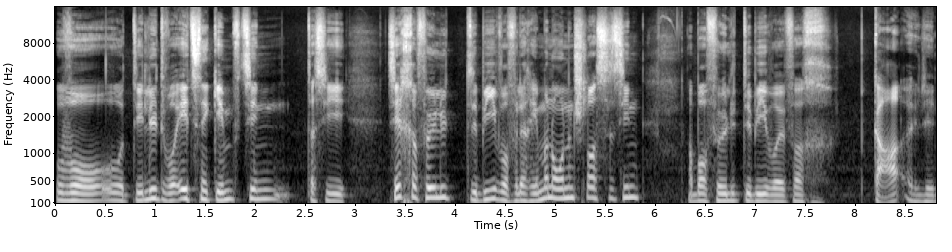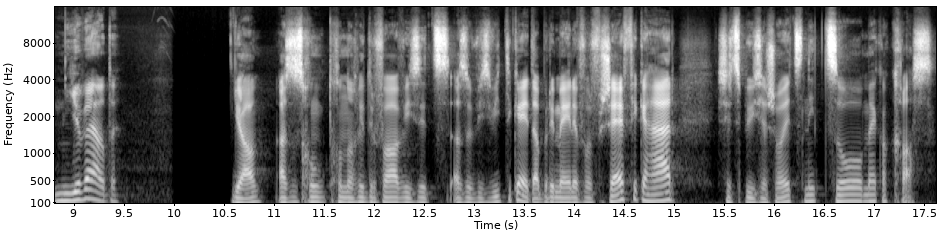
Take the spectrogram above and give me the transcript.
Und wo, wo die Leute, die jetzt nicht geimpft sind, da sind sicher viele Leute dabei, die vielleicht immer noch unentschlossen sind, aber auch viele Leute dabei, die einfach gar äh, nie werden. Ja, also es kommt, kommt noch ein bisschen darauf an, wie es jetzt, also wie es weitergeht. Aber ich meine, von Verschärfungen her ist jetzt bei uns ja schon jetzt nicht so mega krass.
